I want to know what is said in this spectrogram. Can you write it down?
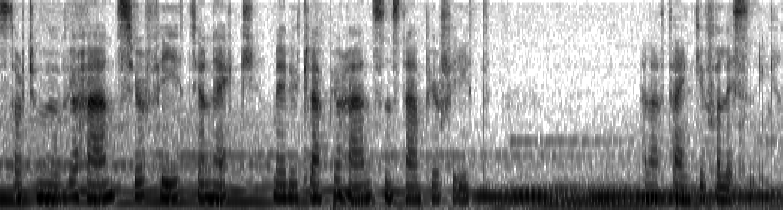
Start to move your hands, your feet, your neck. Maybe clap your hands and stamp your feet. And I thank you for listening.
